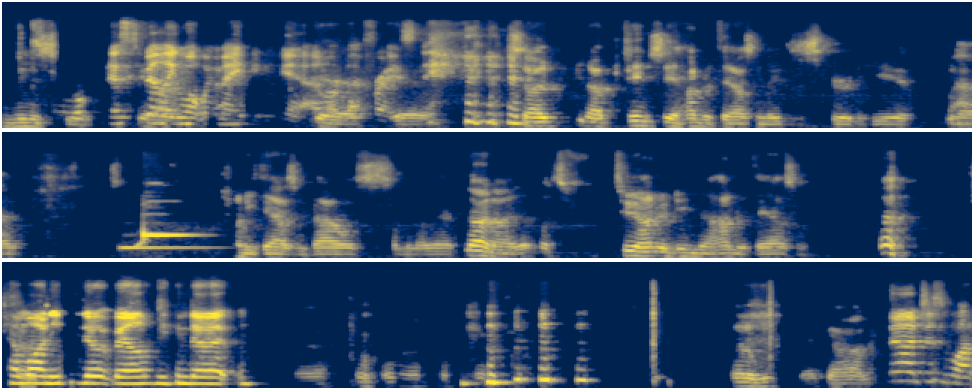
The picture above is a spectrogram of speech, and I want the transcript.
minuscule. They're spilling you know. what we're making. Yeah, I yeah, love that phrase. Yeah. so, you know, potentially 100,000 litres of spirit a year, you wow. know, 20,000 barrels, something like that. No, no, that's 200 into 100,000. Come on, you can do it, Bill. You can do it. That'll be No, just one.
